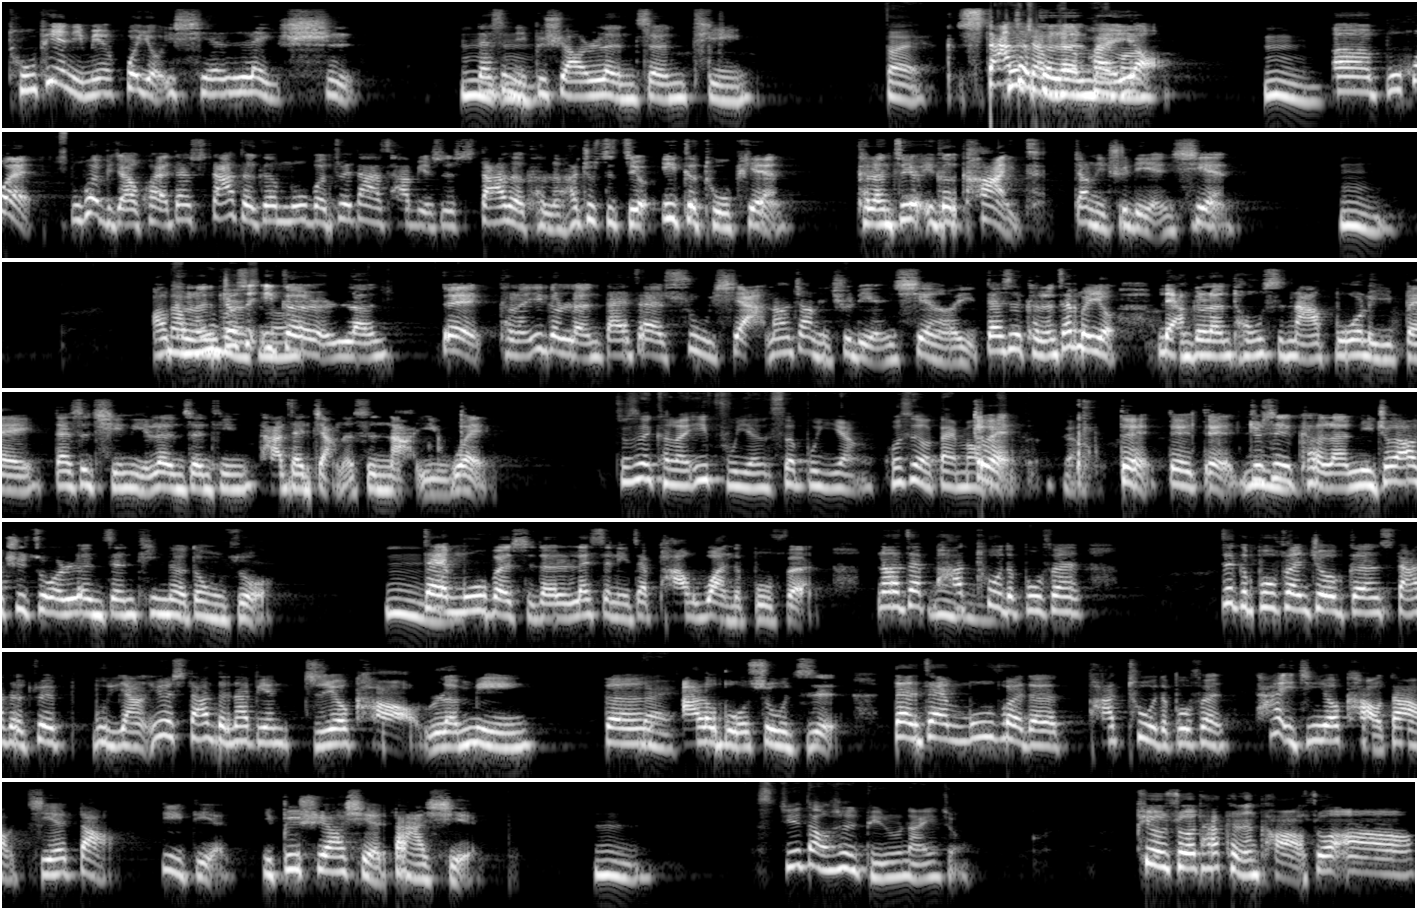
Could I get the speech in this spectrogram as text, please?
图片里面会有一些类似，嗯、但是你必须要认真听。对，starter 可能没有，嗯，呃，不会，不会比较快。但 starter 跟 mover 最大的差别是，starter 可能它就是只有一个图片，可能只有一个 kite 叫你去连线，嗯，然后可能就是一个人。对，可能一个人待在树下，然后叫你去连线而已。但是可能这边有两个人同时拿玻璃杯，但是请你认真听他在讲的是哪一位。就是可能衣服颜色不一样，或是有戴帽子的对这样。对对对，就是可能你就要去做认真听的动作。嗯，在 movers 的 listening 在 part one 的部分，那在 part two 的部分，嗯、这个部分就跟 starter 最不一样，因为 starter 那边只有考人名。跟阿拉伯数字，但在 Mover 的 Part Two 的部分，它已经有考到街道地点，你必须要写大写。嗯，街道是比如哪一种？譬如说，他可能考说啊、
